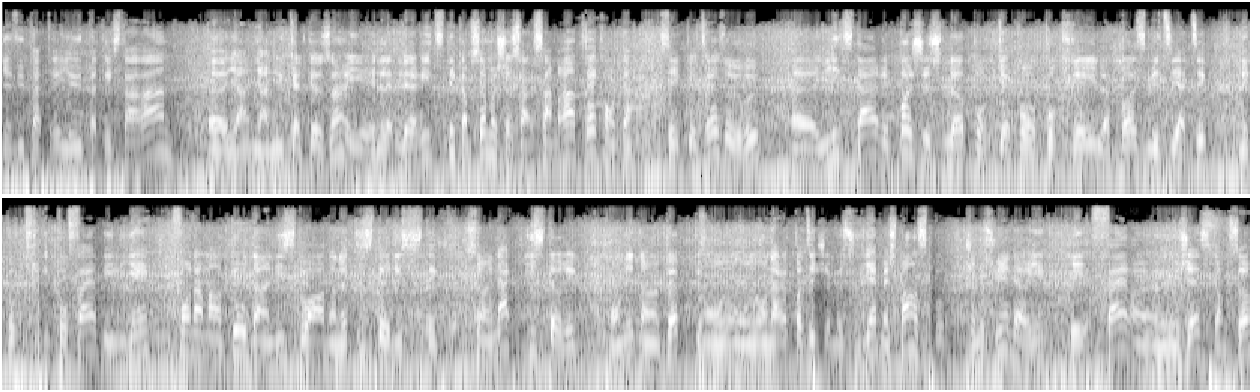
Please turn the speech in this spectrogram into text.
il y a, eu Patrick, il y a eu Patrick Staran, euh, il, y en, a eu quelques-uns. Et le rééditer comme ça, moi, ça, me rend très content. C'est très heureux. Euh, l'éditeur n'est pas juste là pour, créer le buzz médiatique, mais pour, pour faire des liens fondamentaux dans l'histoire, dans notre historicité. C'est un acte historique. On est un peuple, on n'arrête pas de dire je me souviens, mais je pense pas. Je me souviens de rien. Et faire un, geste comme ça,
